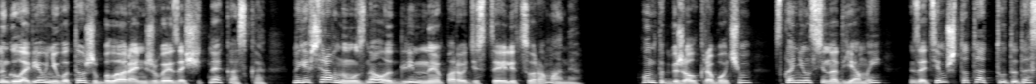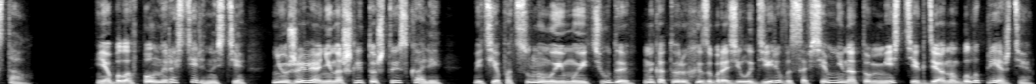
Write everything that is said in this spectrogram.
На голове у него тоже была оранжевая защитная каска, но я все равно узнала длинное породистое лицо Романа. Он подбежал к рабочим, склонился над ямой, затем что-то оттуда достал. Я была в полной растерянности. Неужели они нашли то, что искали? Ведь я подсунула ему этюды, на которых изобразила дерево совсем не на том месте, где оно было прежде.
